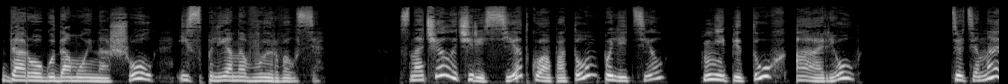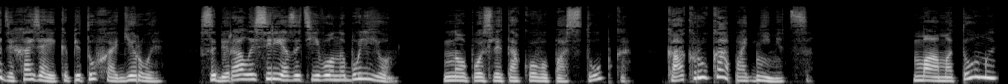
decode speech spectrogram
Дорогу домой нашел, и с плена вырвался. Сначала через сетку, а потом полетел. Не петух, а орел. Тетя Надя, хозяйка петуха-героя, собиралась резать его на бульон, но после такого поступка как рука поднимется? Мама Томы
